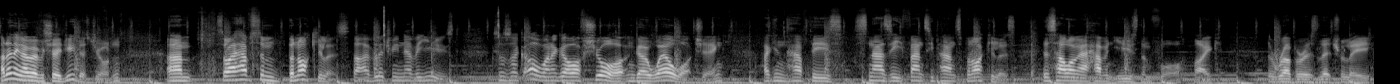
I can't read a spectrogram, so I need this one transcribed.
I don't think I've ever showed you this, Jordan. Um, so I have some binoculars that I've literally never used. So I was like, oh, when I go offshore and go whale watching, I can have these snazzy fancy pants binoculars. This is how long I haven't used them for. Like the rubber is literally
